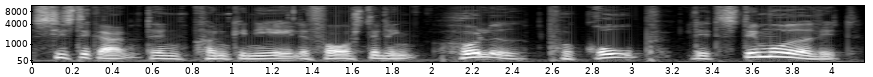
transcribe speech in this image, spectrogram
sidste gang den kongeniale forestilling Hullet på Grob lidt stemoderligt,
